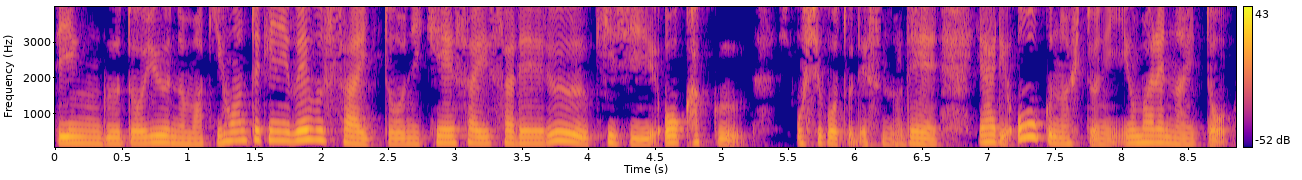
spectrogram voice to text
ティングというのは基本的にウェブサイトに掲載される記事を書くお仕事ですので、やはり多くの人に読まれないと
